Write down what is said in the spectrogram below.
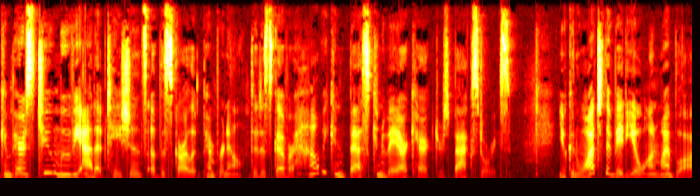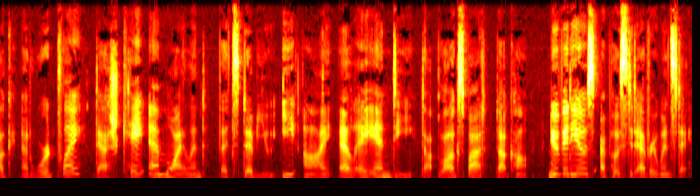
compares two movie adaptations of The Scarlet Pimpernel to discover how we can best convey our characters' backstories. You can watch the video on my blog at wordplay-kmweiland, that's W-E-I-L-A-N-D blogspot.com. New videos are posted every Wednesday.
